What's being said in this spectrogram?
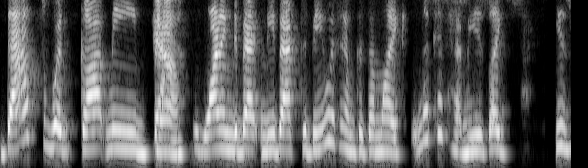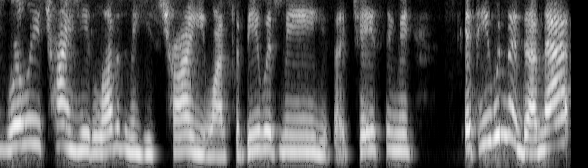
That's what got me back, yeah. wanting to back, be back to be with him because I'm like, look at him, he's like, he's really trying, he loves me, he's trying, he wants to be with me, he's like chasing me if he wouldn't have done that,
